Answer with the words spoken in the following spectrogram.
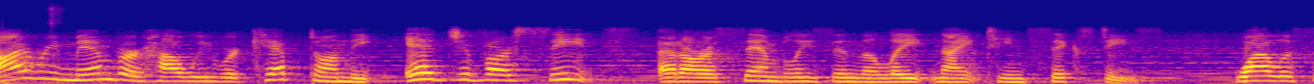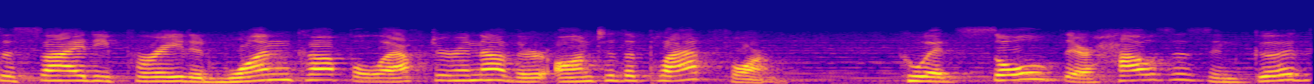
I remember how we were kept on the edge of our seats at our assemblies in the late 1960s, while the society paraded one couple after another onto the platform who had sold their houses and goods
